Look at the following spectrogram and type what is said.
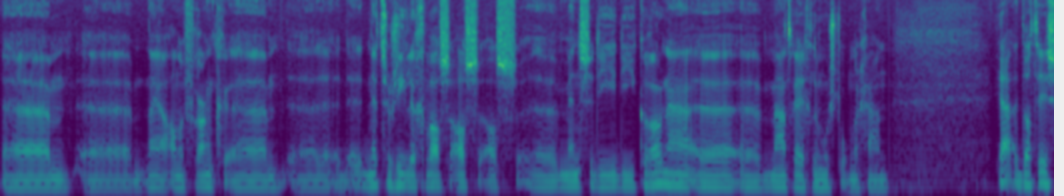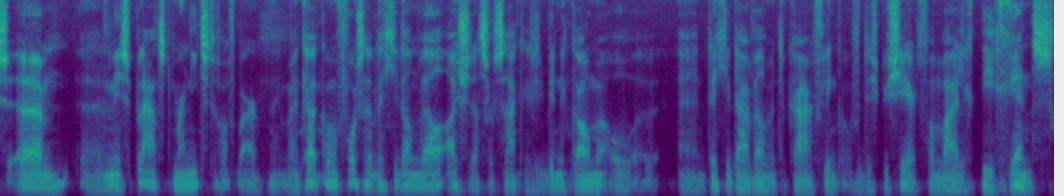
ehm, nou ja, Anne Frank net zo zielig was als, als mensen die die corona-maatregelen moesten ondergaan. Ja, dat is uh, misplaatst, maar niet strafbaar. Nee, maar ik kan, me voorstellen dat je dan wel, als je dat soort zaken ziet binnenkomen, dat je daar wel met elkaar flink over discussieert. Van waar ligt die grens?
